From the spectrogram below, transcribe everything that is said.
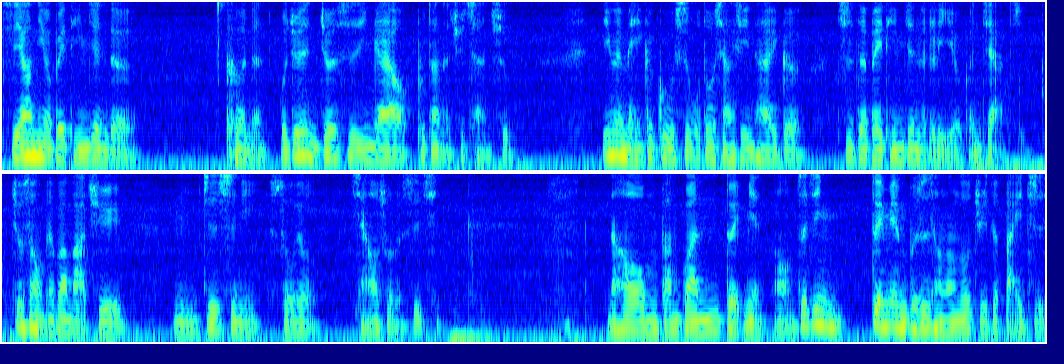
只要你有被听见的可能，我觉得你就是应该要不断的去阐述，因为每一个故事，我都相信它有一个值得被听见的理由跟价值。就算我没有办法去，嗯，支持你所有。想要说的事情，然后我们反观对面哦，最近对面不是常常都举着白纸，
